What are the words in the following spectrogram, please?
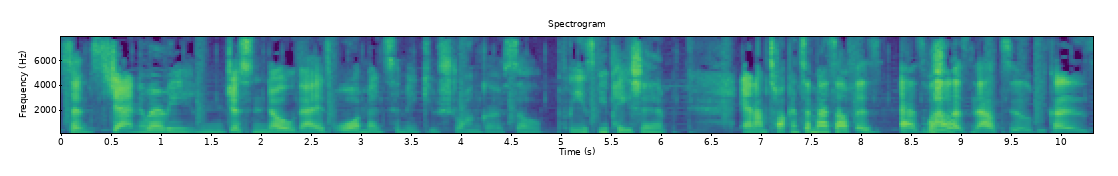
since January, mm, just know that it's all meant to make you stronger. So please be patient. And I'm talking to myself as as well as now too because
